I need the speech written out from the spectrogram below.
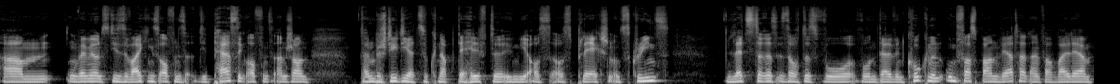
Ähm, und wenn wir uns diese Vikings Offense, die Passing Offense anschauen, dann besteht die ja zu knapp der Hälfte irgendwie aus, aus Play-Action und Screens. Letzteres ist auch das, wo, wo ein Delvin Cook einen unfassbaren Wert hat, einfach weil der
